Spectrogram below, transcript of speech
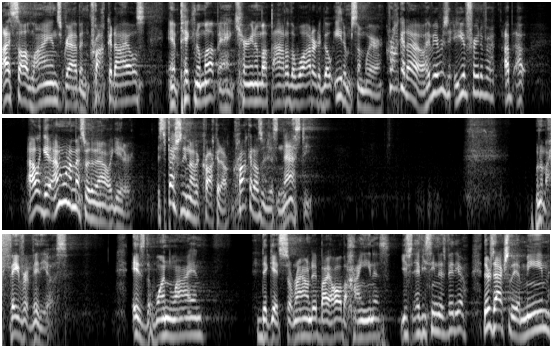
I saw lions grabbing crocodiles and picking them up and carrying them up out of the water to go eat them somewhere. Crocodile. Have you ever? Are you afraid of a, a, a alligator? I don't want to mess with an alligator, especially not a crocodile. Crocodiles are just nasty. One of my favorite videos is the one lion that gets surrounded by all the hyenas. You, have you seen this video? There's actually a meme,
